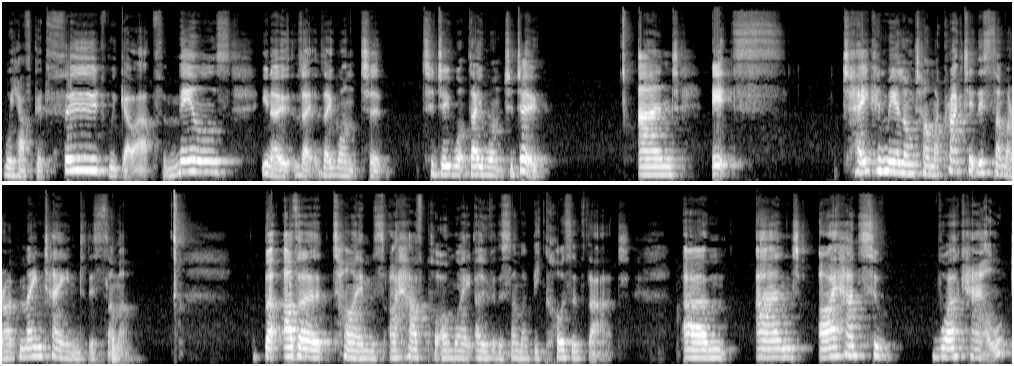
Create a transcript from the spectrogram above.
we have good food, we go out for meals, you know, they, they want to, to do what they want to do. And it's taken me a long time. I cracked it this summer, I've maintained this summer but other times I have put on weight over the summer because of that. Um, and I had to work out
